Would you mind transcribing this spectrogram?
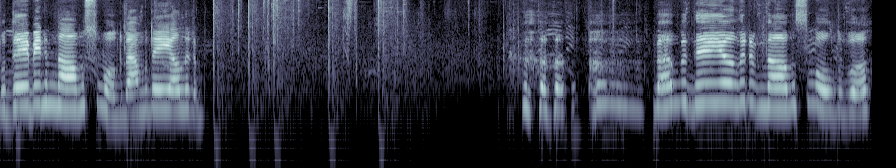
Bu D benim namusum oldu. Ben bu D'yi alırım. ben bu D'yi alırım. Namusum oldu bu.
